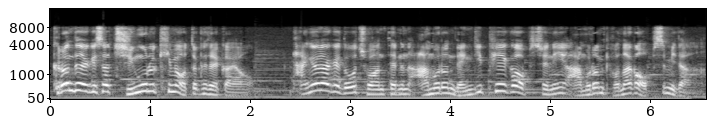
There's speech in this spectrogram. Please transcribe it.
그런데 여기서 증오를 키면 어떻게 될까요? 당연하게도 저한테는 아무런 냉기 피해가 없으니 아무런 변화가 없습니다.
